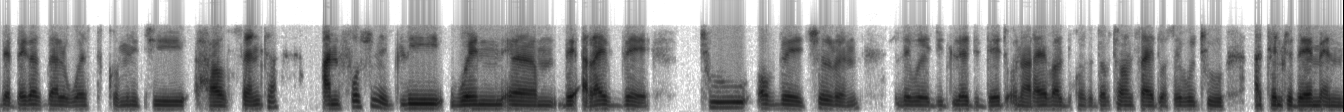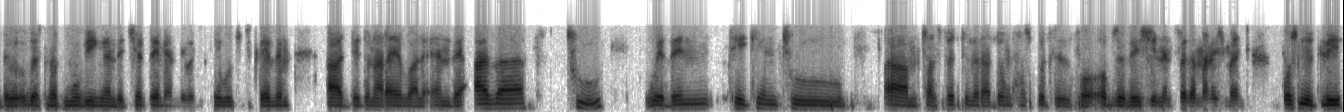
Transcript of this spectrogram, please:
the Bekkersdal West Community Health Center. Unfortunately, when um, they arrived there, two of the children they were declared dead on arrival because the doctor on site was able to attend to them and they were not moving and they checked them and they were able to declare them uh, dead on arrival. And the other two were then taken to um, transferred to Leratong Hospital for observation and further management. Fortunately,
